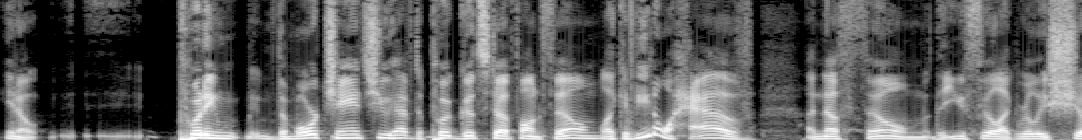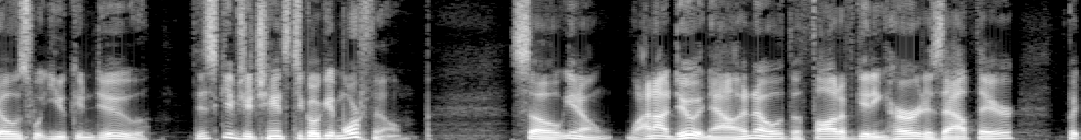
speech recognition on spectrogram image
you know, putting the more chance you have to put good stuff on film. Like if you don't have enough film that you feel like really shows what you can do, this gives you a chance to go get more film. So you know, why not do it now? I know the thought of getting hurt is out there, but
